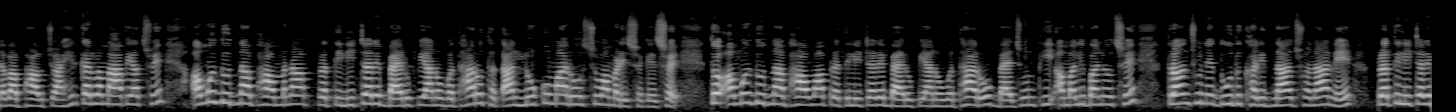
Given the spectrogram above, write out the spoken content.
નવા ભાવ જાહેર કરવામાં આવ્યા છે. અમૂલ દૂધના ભાવમાં પ્રતિ લીટરે બે રૂપિયાનો વધારો થતાં લોકોમાં રોષ જોવા મળી શકે છે. તો અમૂલ દૂધના ભાવમાં પ્રતિ લીટરે બે રૂપિયાનો વધારો બે જૂનથી અમલી બન્યો છે. ત્રણ જૂને દૂધ ખરીદનાર જણાને પ્રતિ લીટરે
